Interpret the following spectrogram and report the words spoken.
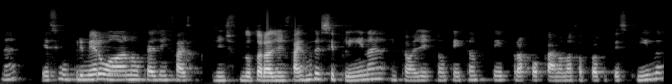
né? Esse é o primeiro ano que a gente faz, a gente, doutorado a gente faz muita disciplina, então a gente não tem tanto tempo para focar na nossa própria pesquisa,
